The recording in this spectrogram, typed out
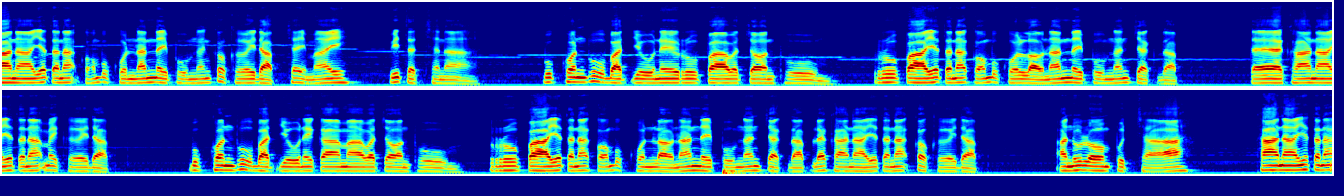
านายตนะของบุคคลนั้นในภูมินั้นก็เคยดับใช่ไหม วิจัชนา บุคคลผู้บัตอยู่ในรูปาวจรภูมิ รูปายตนะของบุคคลเหล่านั้นในภูมินั้นจักดับ แต่คานายตนะไม่เคยดับ บุคคลผู้บัตอยู่ในกามาวจรภูมิ รูปายตนะของบุคคลเหล่านั้นในภูมินั้นจักดับและคานายตนะก็เคยดับ อนุโลมปุจฉาคานายตนะ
